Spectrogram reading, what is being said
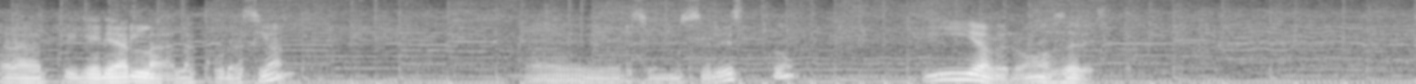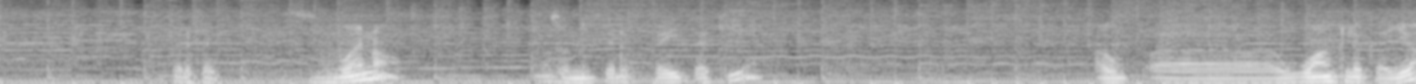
Para triggerear la, la curación. A ver si vamos a hacer esto. Y a ver, vamos a hacer esto. Perfecto. Bueno. Vamos a meter Fate aquí. A, a le cayó.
